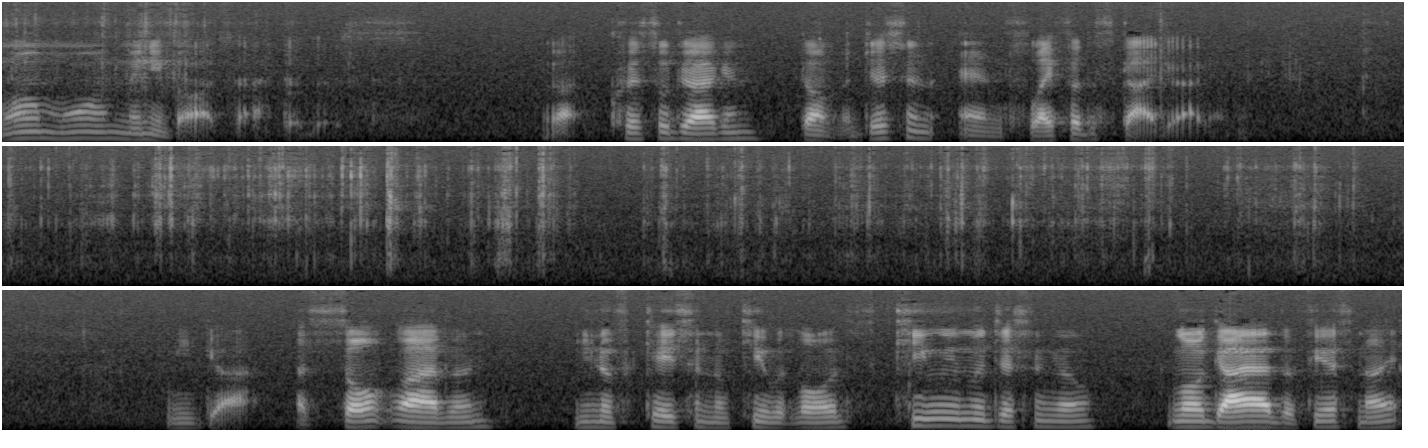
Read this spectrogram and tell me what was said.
one more mini boss after this. We got Crystal Dragon, Dark Magician, and Flight of the Sky Dragon. We got Assault Raven, Unification of Cubic Lords, Kiwi Magician Lord Gaia the Fierce Knight,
